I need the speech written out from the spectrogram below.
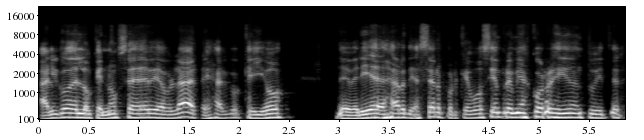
algo de lo que no se debe hablar, es algo que yo debería dejar de hacer, porque vos siempre me has corregido en Twitter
